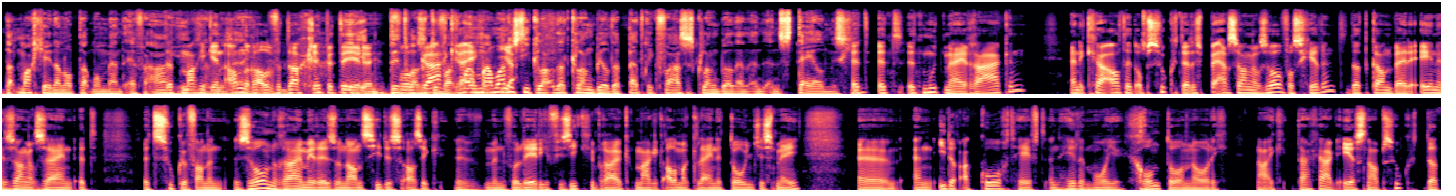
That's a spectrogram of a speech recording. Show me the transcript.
dat, mag je dan op dat moment even aangeven. Dat mag ik in anderhalve dag repeteren. Nee, Dit was het. Maar, maar wat Ja, is die klank, dat klankbeeld, dat Patrick Fases klankbeeld en, en, en stijl misschien? het, het, het moet mij raken. En ik ga altijd op zoek. Dat is per zanger zo verschillend. Dat kan bij de ene zanger zijn het, het zoeken van een zo'n ruime resonantie. Dus als ik eh, mijn volledige fysiek gebruik, maak ik allemaal kleine toontjes mee. Eh, en ieder akkoord heeft een hele mooie grondtoon nodig. Nou, ik, daar ga ik eerst naar op zoek dat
